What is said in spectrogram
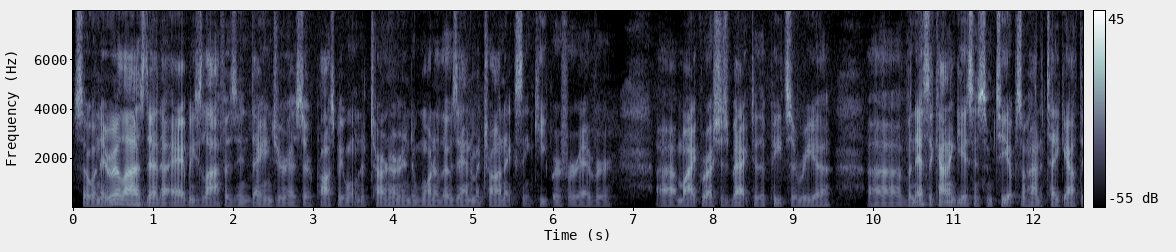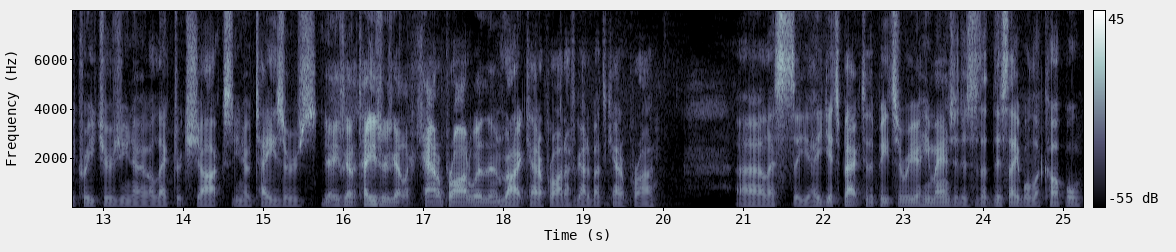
So when they realize that uh, Abby's life is in danger, as they're possibly wanting to turn her into one of those animatronics and keep her forever, uh, Mike rushes back to the pizzeria. Uh, Vanessa kind of gives him some tips on how to take out the creatures. You know, electric shocks. You know, tasers. yeah, he's got a taser. He's got like a cattle prod with him. Right, cattle prod. I forgot about the cattle prod. Uh, let's see. He gets back to the pizzeria. He manages to dis- disable a couple,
